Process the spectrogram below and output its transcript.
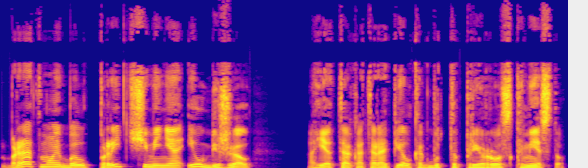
Брат мой был прытче меня и убежал, а я так оторопел, как будто прирос к месту.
